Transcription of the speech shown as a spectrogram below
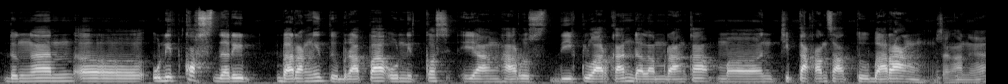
dengan uh, unit cost dari barang itu. Berapa unit cost yang harus dikeluarkan dalam rangka menciptakan satu barang misalkan ya.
